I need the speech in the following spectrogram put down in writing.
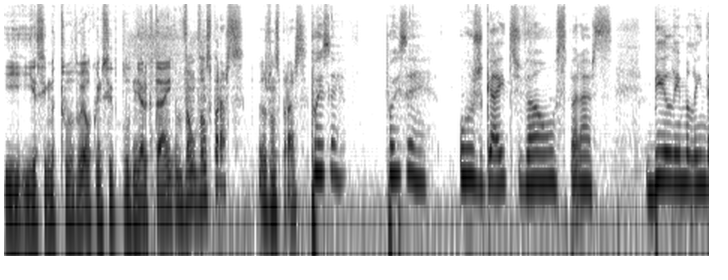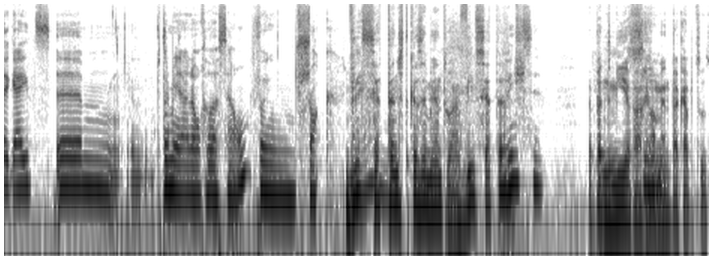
e, e, acima de tudo ele conhecido pelo dinheiro que tem, vão, vão separar-se. Eles vão separar-se. Pois é, pois é. Os Gates vão separar-se. Bill e Melinda Gates hum, terminaram a relação. Foi um choque. não é? 27 anos de casamento, ah, 27 anos. 27. A pandemia vai Sim. realmente dar cabo de tudo.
